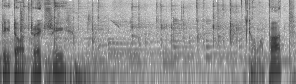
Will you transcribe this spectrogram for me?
d dot directory comma path.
